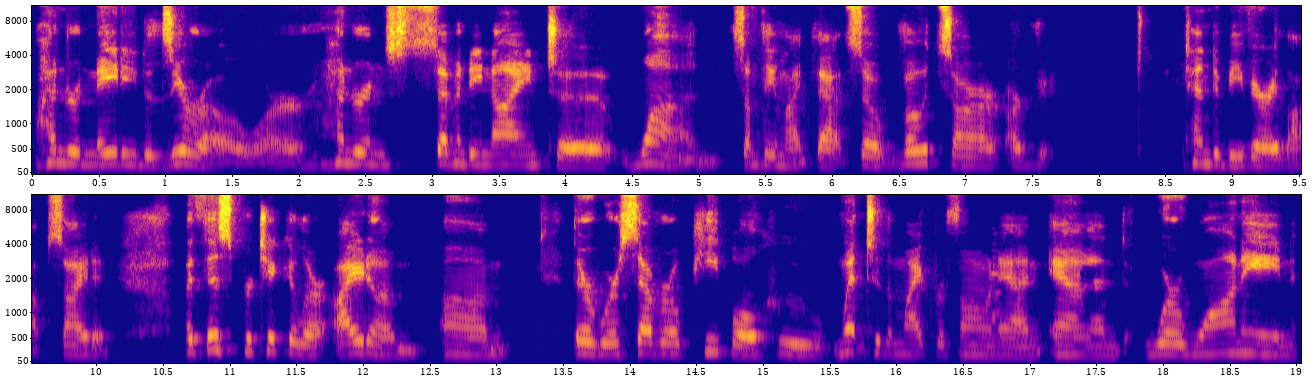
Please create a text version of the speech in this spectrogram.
180 to zero or 179 to one, something like that. So votes are are tend to be very lopsided. But this particular item, um, there were several people who went to the microphone and and were wanting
